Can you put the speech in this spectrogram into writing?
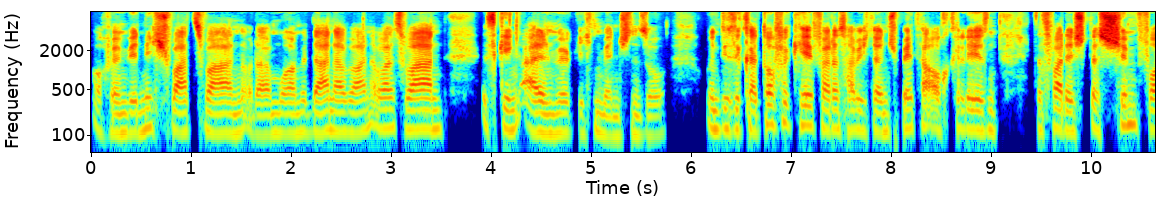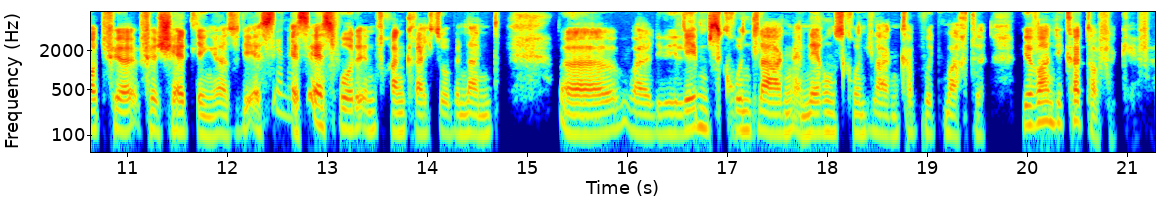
auch wenn wir nicht schwarz waren oder Mohammedaner waren, aber es waren, es ging allen möglichen Menschen so. Und diese Kartoffelkäfer, das habe ich dann später auch gelesen, das war das, das Schimpfwort für, für Schädlinge. Also die S genau. SS wurde in Frankreich so benannt weil die Lebensgrundlagen, Ernährungsgrundlagen kaputt machte. Wir waren die Kartoffelkäfer.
